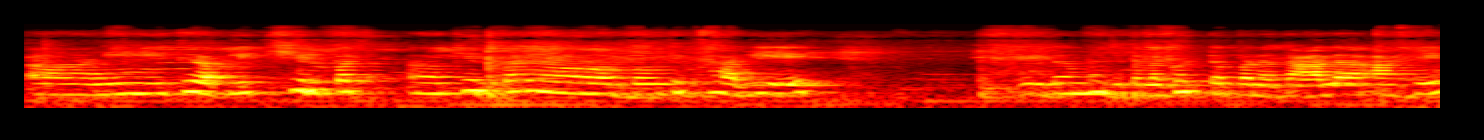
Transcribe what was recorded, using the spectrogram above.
आणि इथे आपली खीरपत खीर पण बहुतेक झाली आहे. एकदम म्हणजे त्याला घट्टपणा आता आला आहे.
